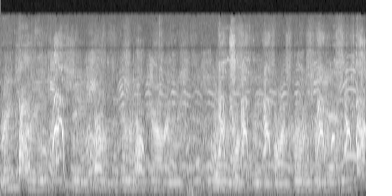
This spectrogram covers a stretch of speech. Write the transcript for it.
Ring three, see all one through combined quarters to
